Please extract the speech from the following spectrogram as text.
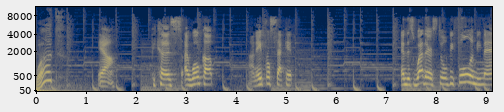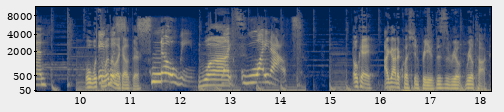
what? Yeah, because I woke up on April second, And this weather still be fooling me, man. Well, what's the It weather like out there? Snowing. What? Like white out. okay, I got a question for you. This is real, real talk.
